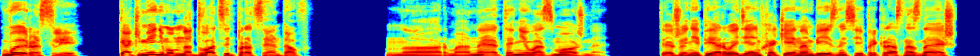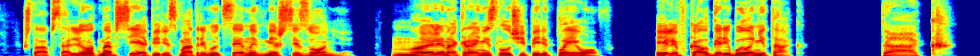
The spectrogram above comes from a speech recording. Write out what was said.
выросли. Как минимум на 20%. Норман, это невозможно. Ты же не первый день в хоккейном бизнесе и прекрасно знаешь, что абсолютно все пересматривают цены в межсезонье. Ну или на крайний случай перед плей-офф. Или в Калгари было не так? Так,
